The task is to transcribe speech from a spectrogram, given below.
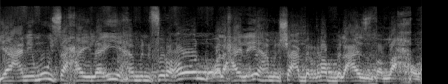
يعني موسى هيلاقيها من فرعون ولا هيلاقيها من شعب الرب اللي عايز يطلعهم؟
